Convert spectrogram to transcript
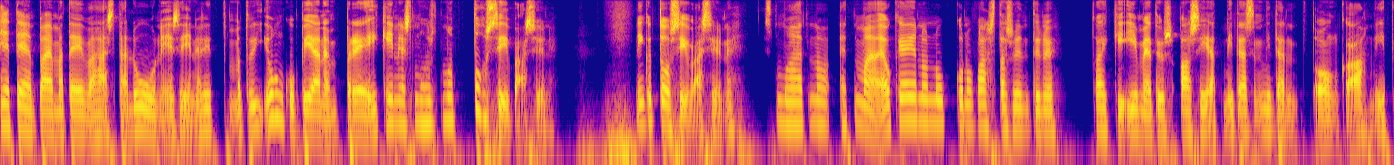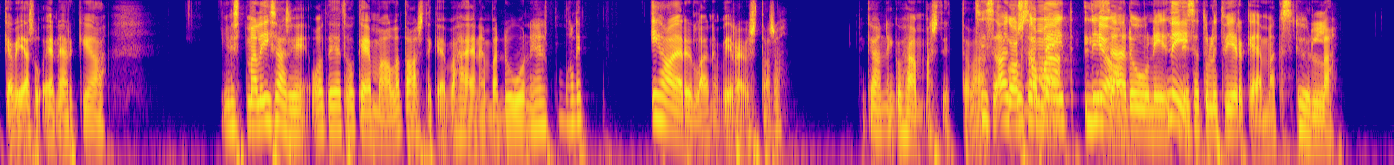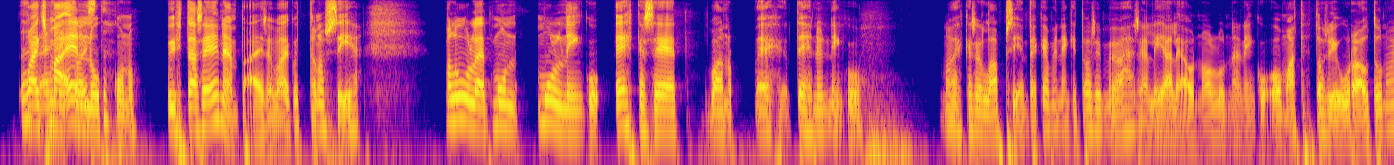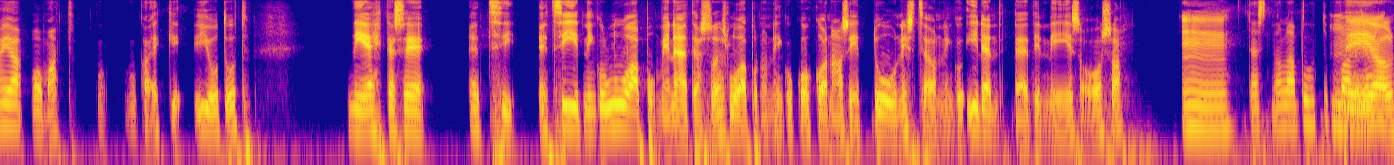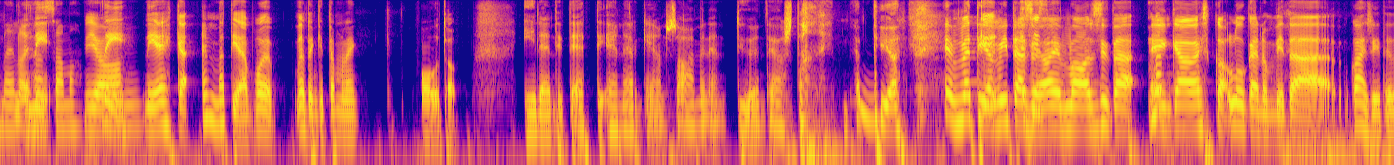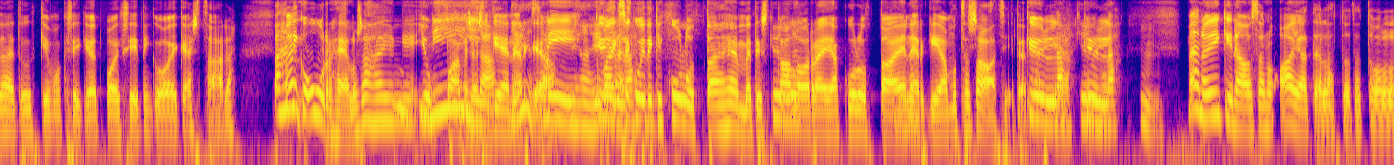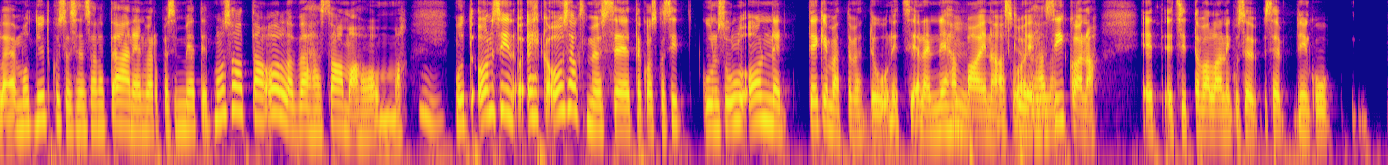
eteenpäin, mä tein vähän sitä duunia siinä. Sitten mä tulin jonkun pienen breikin ja sitten mä, mä oon tosi väsynyt. Niin kuin tosi väsynyt. Sitten mä että no, että mä okei, okay, en ole nukkunut, vastasyntynyt, kaikki imetysasiat, mitä, mitä nyt onkaan, mitkä vie sun energiaa. Ja sitten mä lisäsin, otin, että okei, okay, mä alan taas tekemään vähän enemmän duunia. Mä olin ihan erilainen vireystaso, mikä on niin kuin hämmästyttävää. Siis ai, kun sä mä- teit lisää joo, duunia, niin. Niin. niin sä tulit virkeämmäksi. Kyllä. Vaikka mä en nukkunut yhtään se enempää, ei se vaikuttanut siihen. Mä luulen, että mun, mulla niinku, ehkä se, että oon eh, tehnyt niinku, no ehkä se lapsien tekeminenkin tosi myöhäisen liialle on ollut ne niinku omat, tosi urautunut ja omat kaikki jutut. Niin ehkä se, että si, et siitä niinku luopuminen, että jos olisi luopunut niinku kokonaan siitä duunista, se on niinku identiteetin niin iso osa. Mm, Tästä me ollaan puhuttu Niin paljon. on. Meillä on ihan Niin. sama. joo. Niin, niin ehkä, en mä tiedä, voi jotenkin tämmöinen outo identiteetti-energian saaminen työnteosta. En mä tiedä, en mä tiedä Ky- mitä siis- se on. En mä ole sitä, Mä- enkä ole lukenut mitään, kai siitä jotain tutkimuksiakin, että voiko siitä niinku oikeasti saada. Vähän niin kuin urheilu, saadaan jengi jumppaamisestakin Niin, energiaa. niin, Ihan kyllä. Vaikka se kuitenkin kuluttaa hemmetistä kaloreja, kuluttaa Kyllä. energiaa, mutta sä saat siitä Kyllä, energiaa. kyllä. Kyllä. Mm. Mä en ole ikinä osannut ajatella tota tolleen, mutta nyt kun sä sen sanot ääneen, mä rupesin miettimään, että mulla saattaa olla vähän sama homma. Mm. Mutta on siinä ehkä osaksi myös se, että koska sit, kun sulla on ne tekemättömät duunit siellä, niin nehän Mm, painaa sua kyllä. ihan sikana. Että et sitten tavallaan niinku se, se niinku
